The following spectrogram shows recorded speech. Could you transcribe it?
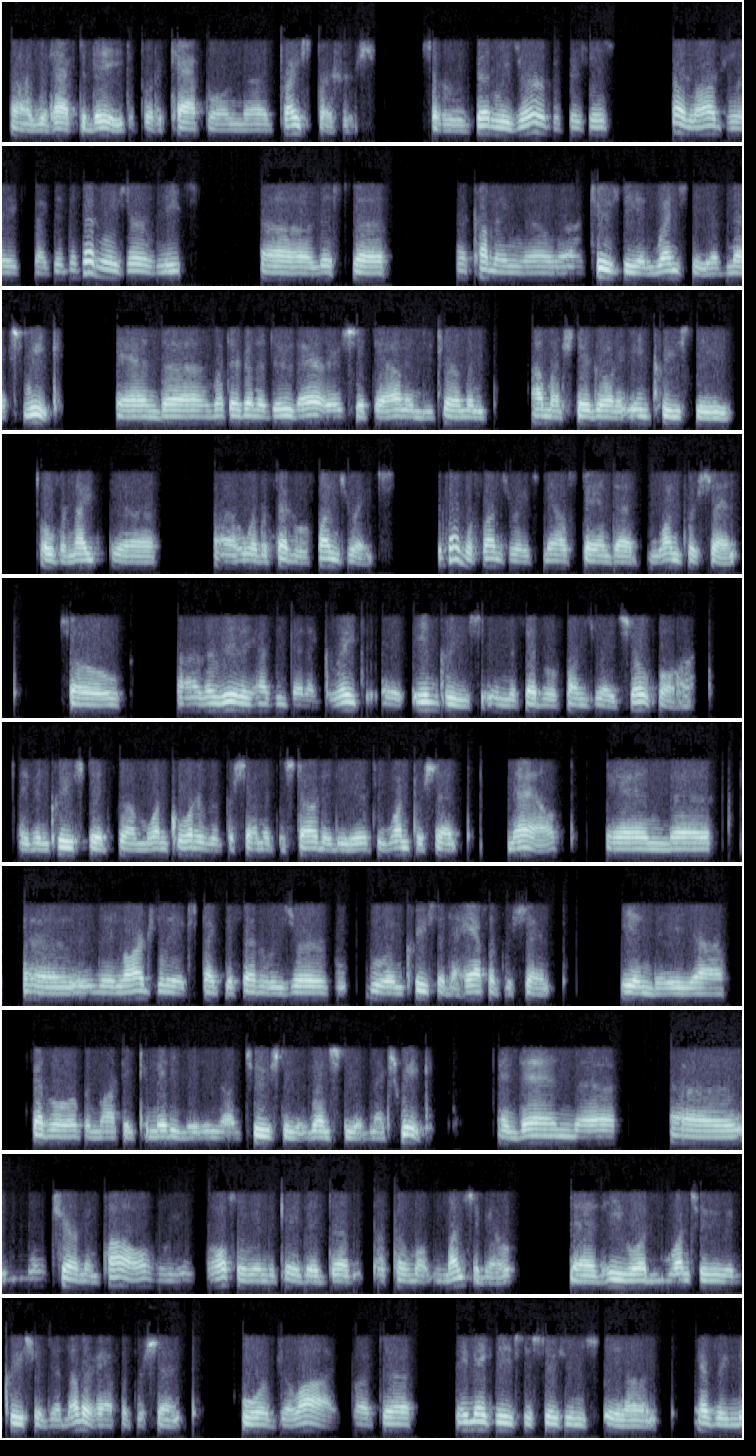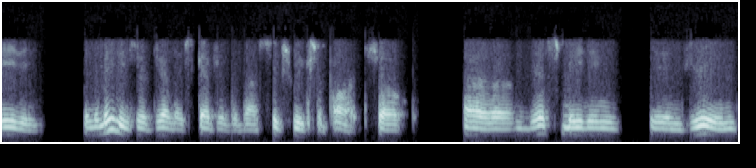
uh, would have to be to put a cap on uh, price pressures. So the Federal Reserve officials are largely expected. The Federal Reserve meets uh, this uh, coming uh, Tuesday and Wednesday of next week. And what they're going to do there is sit down and determine how much they're going to increase the overnight uh, uh, or the federal funds rates. The federal funds rates now stand at 1%. So uh, there really hasn't been a great uh, increase in the federal funds rate so far. They've increased it from one quarter of a percent at the start of the year to 1% now. And uh, uh, they largely expect the Federal Reserve will increase it a half a percent in the uh, Federal Open Market Committee meeting on Tuesday and Wednesday of next week. And then uh, Chairman Powell, who also indicated uh, a couple months ago that he would want to increase it another half a percent for July. But uh, they make these decisions, you know, every meeting. And the meetings are generally scheduled about six weeks apart. So uh, this meeting in June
